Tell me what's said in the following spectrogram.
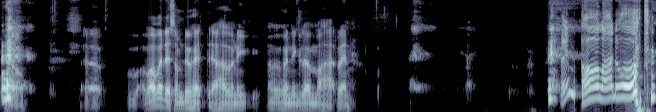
ja. V- vad var det som du hette? Jag har hunnit, har hunnit glömma här redan. Vem talar du åt?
